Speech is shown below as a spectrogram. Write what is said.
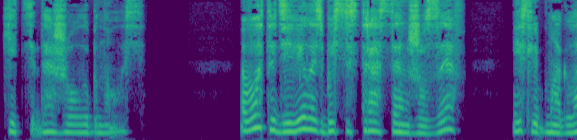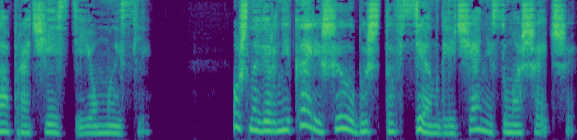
Китти даже улыбнулась. Вот удивилась бы сестра Сен-Жозеф, если б могла прочесть ее мысли. Уж наверняка решила бы, что все англичане сумасшедшие.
